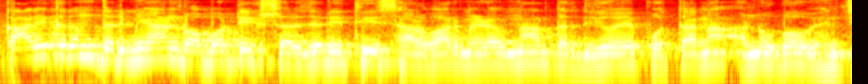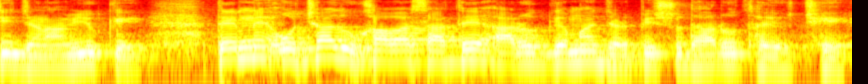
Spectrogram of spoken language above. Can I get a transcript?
કાર્યક્રમ દરમિયાન રોબોટિક સર્જરીથી સારવાર મેળવનાર દર્દીઓએ પોતાના અનુભવ વહેંચી જણાવ્યું કે, તેમને ઓછા દુખાવા સાથે આરોગ્યમાં ઝડપી સુધારો થયો છે.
